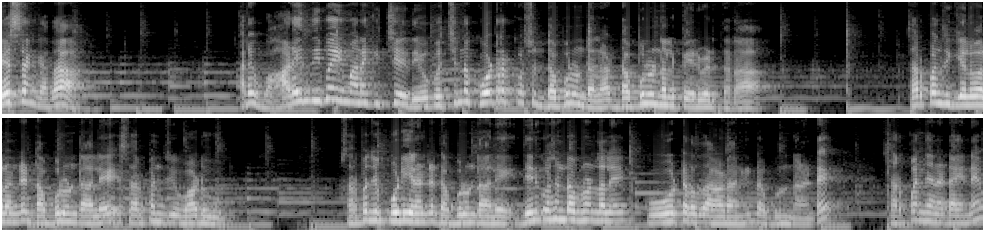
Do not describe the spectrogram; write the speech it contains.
చేస్తాం కదా? అరే వాడేంది పోయి మనకిచ్చేది? ఒక చిన్న కోటర్ కోసం డబ్బులు ఉండాలా? డబ్బులు ఉండాలి పేరు పెడతారా? సర్పంచ్ గెలవాలంటే డబ్బులు ఉండాలి. సర్పంచ్ వాడు సర్పంచ్ పొడి అంటే డబ్బులు ఉండాలి. దేనికోసం డబ్బులు ఉండాలి? కోటర్ తాగడానికి డబ్బులు ఉండాలంటే సర్పంచ్ అనేట ఆయన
